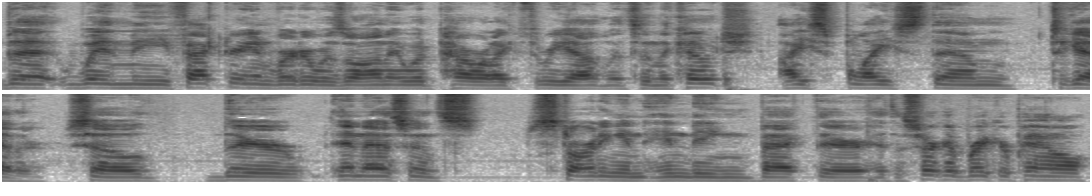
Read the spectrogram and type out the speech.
that when the factory inverter was on, it would power like three outlets in the coach. I spliced them together. So they're in essence starting and ending back there at the circuit breaker panel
